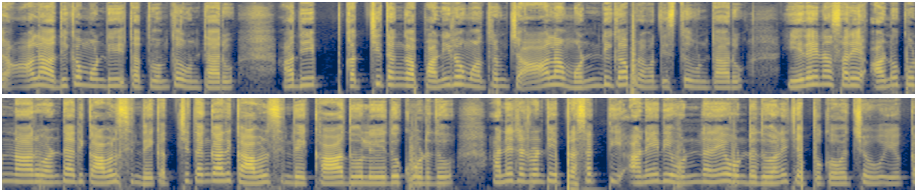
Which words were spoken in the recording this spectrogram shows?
చాలా అధిక మొండి తత్వంతో ఉంటారు. అది ఖచ్చితంగా పనిలో మాత్రం చాలా మొండిగా ప్రవర్తిస్తూ ఉంటారు. ఏదైనా సరే అనుకున్నారు అంటే అది కావాల్సిందే ఖచ్చితంగా అది కావాల్సిందే. కాదు లేదు కూడదు అనేటటువంటి ప్రసక్తి అనేది ఉండనే ఉండదు అని చెప్పుకోవచ్చు. ఈ యొక్క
